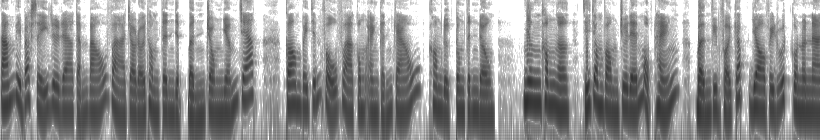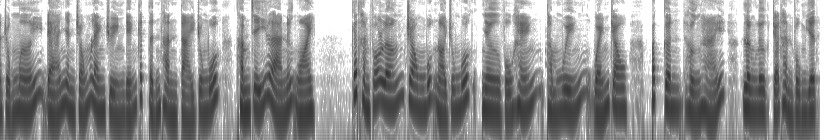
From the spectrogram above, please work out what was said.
Tám vị bác sĩ đưa ra cảnh báo và trao đổi thông tin dịch bệnh trong nhóm chat, còn bị chính phủ và công an cảnh cáo không được tung tin đồn. Nhưng không ngờ, chỉ trong vòng chưa đến một tháng, bệnh viêm phổi cấp do virus corona chủng mới đã nhanh chóng lan truyền đến các tỉnh thành tại Trung Quốc, thậm chí là nước ngoài. Các thành phố lớn trong quốc nội Trung Quốc như Vũ Hán, Thẩm Quyến, Quảng Châu, Bắc Kinh, Thượng Hải lần lượt trở thành vùng dịch.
